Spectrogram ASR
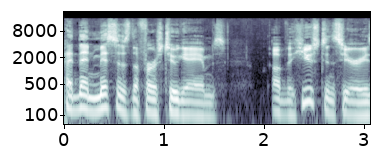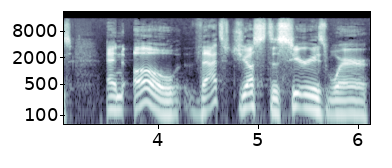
and then misses the first two games of the Houston series. And oh, that's just the series where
